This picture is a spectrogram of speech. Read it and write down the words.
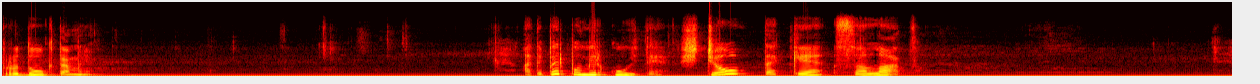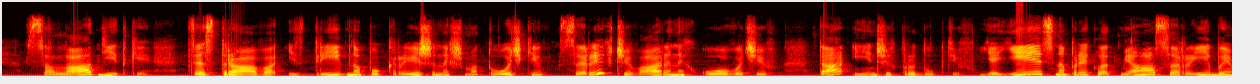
продуктами. А тепер поміркуйте, що таке салат. Салат, дітки, це страва із дрібно покришених шматочків, сирих чи варених овочів та інших продуктів, яєць, наприклад, м'яса, риби,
